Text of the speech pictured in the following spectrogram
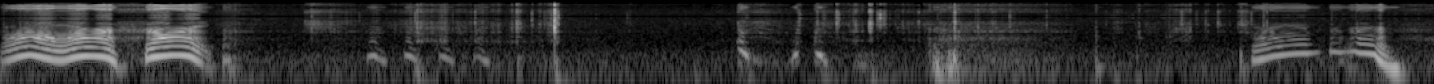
oh, what a sight. What is this? I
